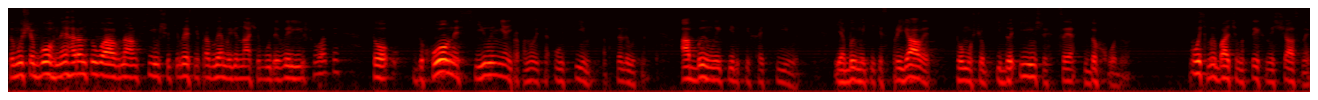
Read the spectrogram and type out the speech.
тому що Бог не гарантував нам всім, що тілесні проблеми Він наші буде вирішувати, то духовне зцілення пропонується усім абсолютно. Аби ми тільки хотіли, і аби ми тільки сприяли тому, щоб і до інших це доходило. Ось ми бачимо цих нещасних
